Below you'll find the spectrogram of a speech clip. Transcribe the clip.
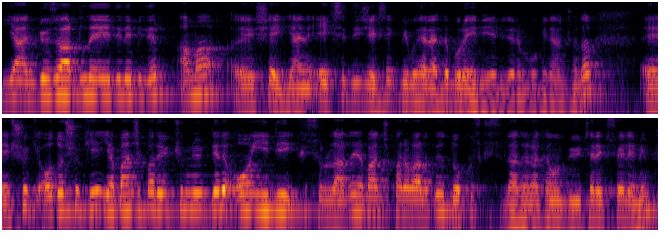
yani göz ardı edilebilir ama e, şey yani eksi diyeceksek bir bu herhalde burayı diyebilirim bu bilançoda. E, şu ki o da şu ki yabancı para yükümlülükleri 17 küsurlarda, yabancı para varlıkları 9 küsurlarda. Rakamı büyüterek söylemeyeyim.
